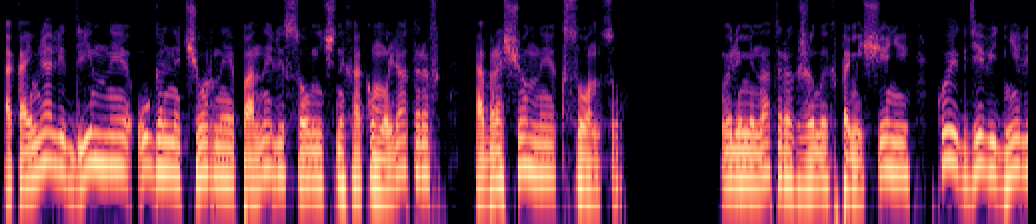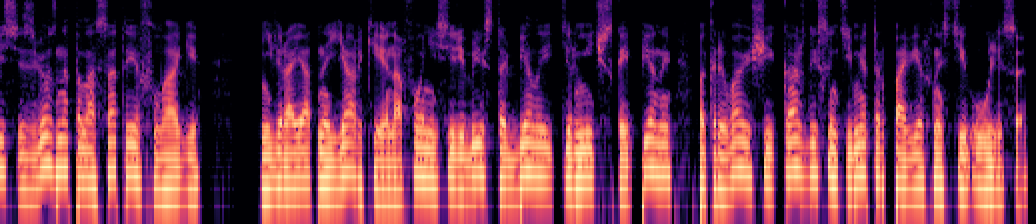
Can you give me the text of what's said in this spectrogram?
окаймляли длинные угольно черные панели солнечных аккумуляторов, обращенные к солнцу. В иллюминаторах жилых помещений кое-где виднелись звездно полосатые флаги, невероятно яркие на фоне серебристо-белой термической пены, покрывающей каждый сантиметр поверхности улиса.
